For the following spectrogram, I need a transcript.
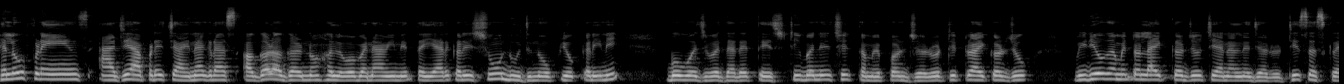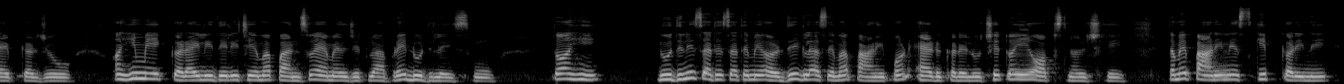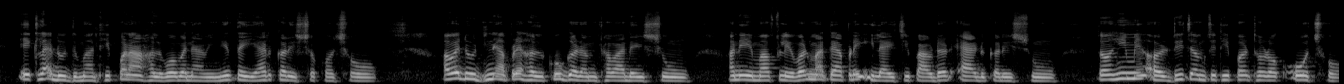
Hello friends, આજે આપણે China grass અગળ અગળનો હલવો બનાવીને તૈયાર કરીશું. દૂધનો ઉપયોગ કરીને બહુ જ વધારે ટેસ્ટી બને છે. તમે પણ જરૂરથી ટ્રાય કરજો. વીડિયો ગમે તો લાઇક કરજો, ચેનલને જરૂરથી સબસ્ક્રાઈબ કરજો. અહીં મેં એક કઢાઈ લીધેલી છે, એમાં પાંચસો એમએલ જેટલું આપણે દૂધ લઈશું. તો અહીં દૂધની સાથે સાથે મેં અડધી ગ્લાસ એમાં પાણી પણ એડ કરેલું છે, તો એ ઓપ્શનલ છે. તમે પાણીને સ્કીપ કરીને એકલા દૂધમાંથી પણ આ હલવો બનાવીને તૈયાર કરી શકો છો. હવે દૂધને આપણે હલકું ગરમ થવા દઈશું અને એમાં ફ્લેવર માટે આપણે ઇલાયચી પાવડર એડ કરીશું. તો અહીં મેં અડધી ચમચીથી પણ થોડોક ઓછો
